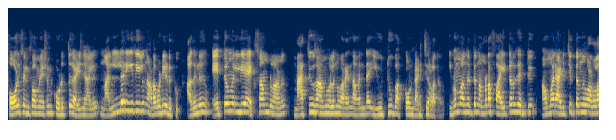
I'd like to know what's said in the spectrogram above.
ഫോൾസ് ഇൻഫർമേഷൻ കൊടുത്തു കഴിഞ്ഞാൽ നല്ല രീതിയിൽ നടപടി എടുക്കും. അതിന് ഏറ്റവും വലിയ എക്സാമ്പിൾ ആണ് മാത്യു സാമുവൽ എന്ന് പറയുന്ന അവന്റെ യൂട്യൂബ് അക്കൗണ്ട് അടിച്ചു കളഞ്ഞത്. ഇവൻ വന്നിട്ട് നമ്മുടെ ഫൈറ്റർ ജെറ്റ് അവന്മാർ അടിച്ചിട്ടെന്ന് ഉള്ള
